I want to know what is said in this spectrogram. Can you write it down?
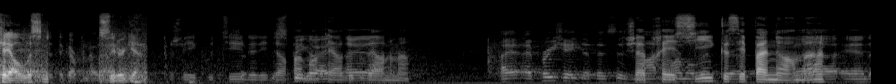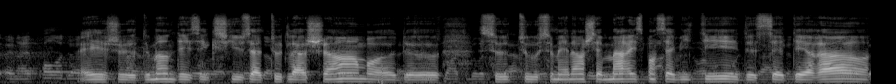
Okay, I'll listen to the government house leader again. Je vais écouter le leader parlementaire du gouvernement. J'apprécie que ce n'est pas normal et je demande des excuses à toute la Chambre de ce, tout ce mélange. C'est ma responsabilité de cette erreur.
